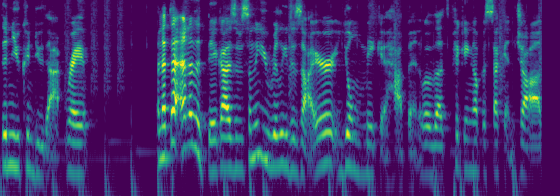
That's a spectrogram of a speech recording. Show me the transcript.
then you can do that, right? And at the end of the day, guys, if it's something you really desire, you'll make it happen. Whether that's picking up a second job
